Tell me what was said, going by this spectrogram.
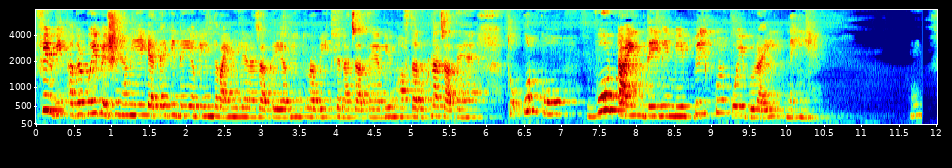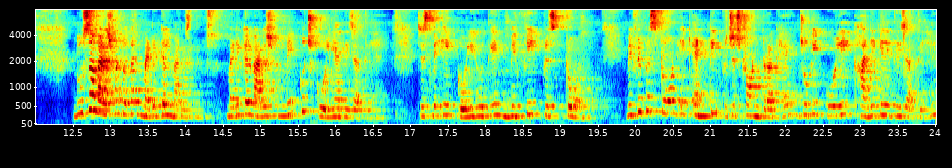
फिर भी अगर कोई पेशेंट हमें ये कहता है कि नहीं, अभी हम दवाई नहीं लेना चाहते, अभी हम थोड़ा वेट करना चाहते हैं, अभी हम हफ़्ता रुकना चाहते हैं तो उनको वो टाइम देने में बिल्कुल कोई बुराई नहीं है। दूसरा मैनेजमेंट होता है मेडिकल मैनेजमेंट मेडिकल मैनेजमेंट में कुछ गोलियाँ दी जाती हैं, जिसमें एक गोली होती है मिफीप्रिस्टोन मिफीप्रिस्टोन एक एंटी प्रोजेस्ट्रॉन ड्रग है, जो कि गोली खाने के लिए दी जाती है।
